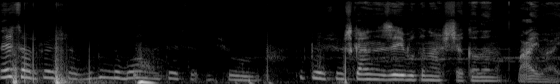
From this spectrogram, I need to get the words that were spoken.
Neyse arkadaşlar bugün de bu anı test etmiş oldum. Görüşürüz kendinize iyi bakın hoşçakalın. Bay bay.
